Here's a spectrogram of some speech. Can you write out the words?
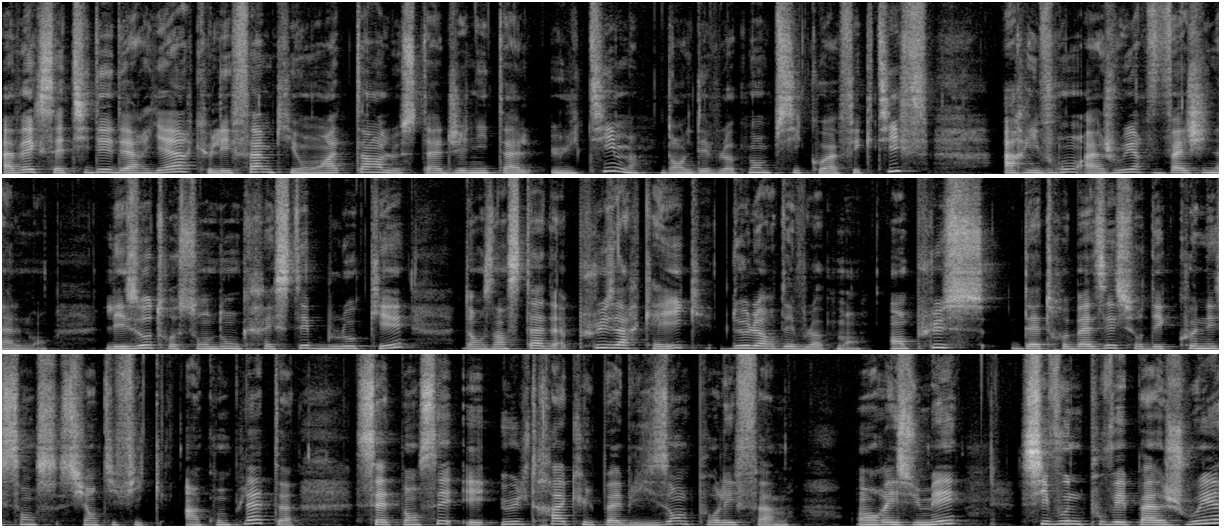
Avec cette idée derrière que les femmes qui ont atteint le stade génital ultime dans le développement psycho-affectif arriveront à jouir vaginalement. Les autres sont donc restés bloqués dans un stade plus archaïque de leur développement. En plus d'être basé sur des connaissances scientifiques incomplètes, cette pensée est ultra culpabilisante pour les femmes. En résumé, si vous ne pouvez pas jouir,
